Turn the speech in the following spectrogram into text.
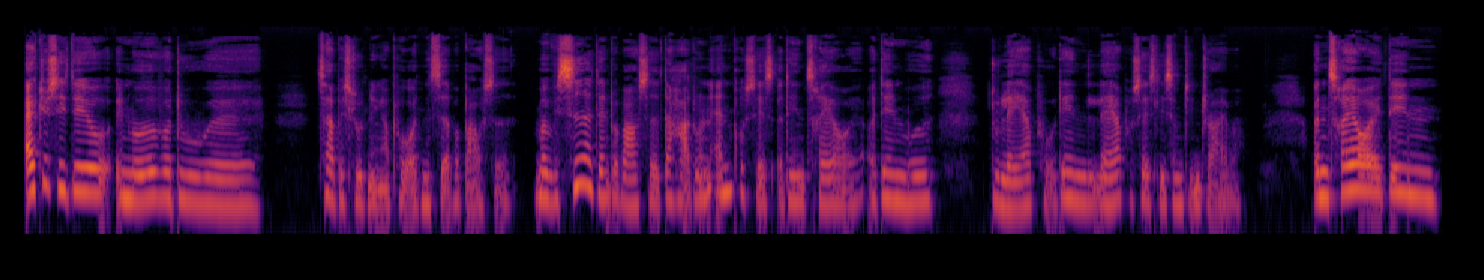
accuracy, det er jo en måde, hvor du øh, tager beslutninger på, og den sidder på bagsædet. Men ved siden af den på bagsædet, der har du en anden proces, og det er en treårig, og det er en måde, du lærer på. Det er en læreproces, ligesom din driver. Og den treårige, det er en,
